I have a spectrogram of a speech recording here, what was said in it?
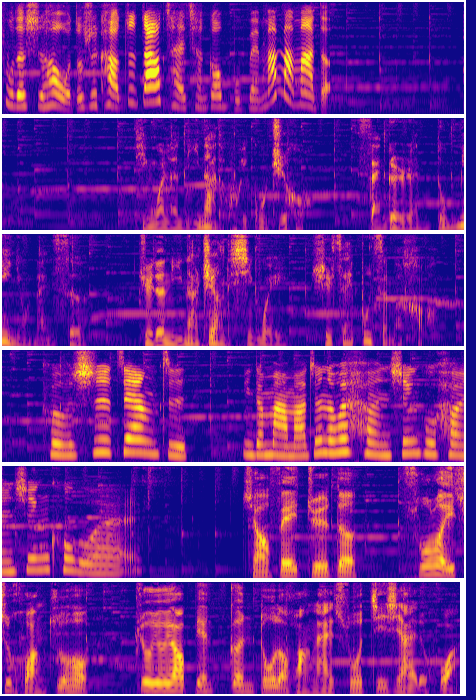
服的时候，我都是靠这招才成功不被妈妈骂的。听完了妮娜的回顾之后，三个人都面有难色，觉得妮娜这样的行为。实在不怎么好。可是这样子，你的妈妈真的会很辛苦，很辛苦哎。小飞觉得说了一次谎之后，就又要编更多的谎来说接下来的话，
